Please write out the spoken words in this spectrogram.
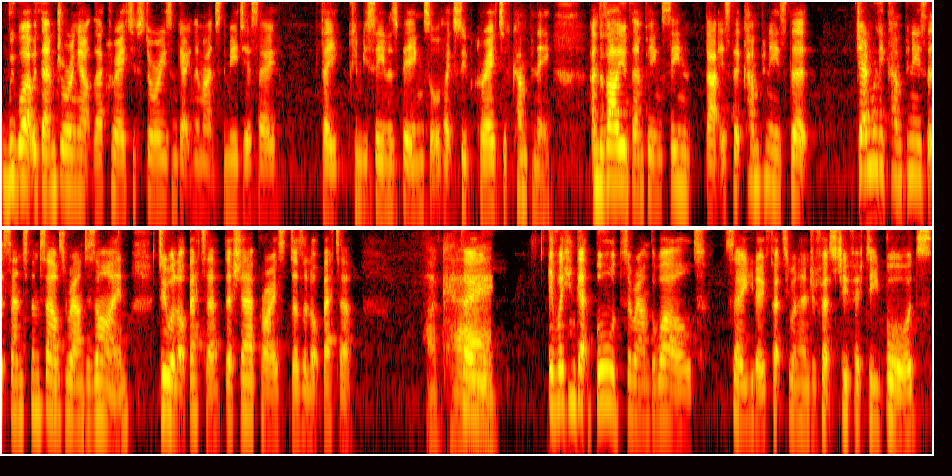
We work with them, drawing out their creative stories and getting them out to the media so they can be seen as being sort of like super creative company. And the value of them being seen that is that companies that generally companies that center themselves around design do a lot better. Their share price does a lot better. Okay. So if we can get boards around the world so you know, FTSE 100, FTSE 250 boards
